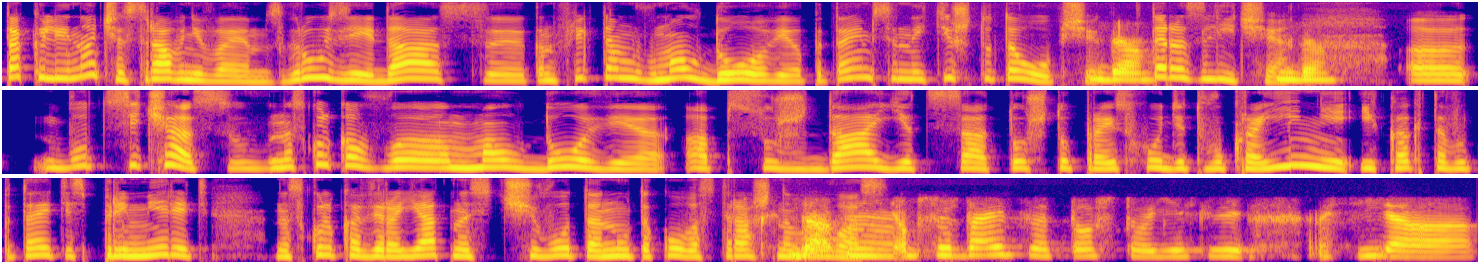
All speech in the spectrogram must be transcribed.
так или иначе сравниваем с Грузией, да, с конфликтом в Молдове, пытаемся найти что-то общее, да. какие-то различия. Да. Э, вот сейчас, насколько в Молдове обсуждается то, что происходит в Украине, и как-то вы пытаетесь примерить, насколько вероятность чего-то, ну, такого страшного да, у вас? обсуждается то, что если Россия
